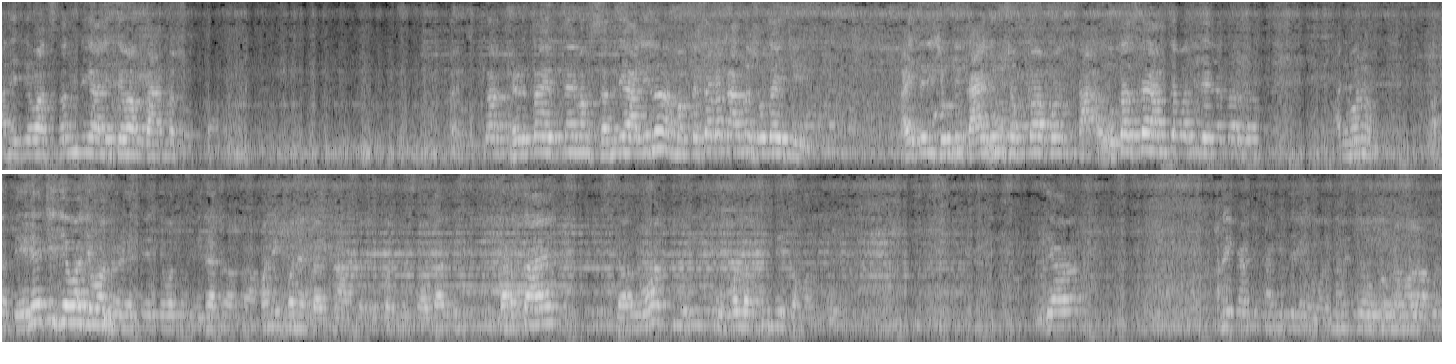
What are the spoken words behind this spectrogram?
आणि जेव्हा संधी आली तेव्हा कारण शोधतात. आणि उपकार फेडता येत नाही मग संधी आली ना मग कशाला कारण शोधायची? काहीतरी शेवटी काय देऊ शकतो आपण? काय होतच काय आमच्या बाजू देण्यासारखं? आणि म्हणून आता देण्याची जेव्हा जेव्हा वेळ येते तेव्हा तो देण्याचा प्रामाणिकपणे प्रयत्न आपल्या सहकार्य करताय. सर्वात मोठी उपलब्धी मी समजतो. उद्या अनेकांनी सांगितले वंदनेच्या उपक्रमाला आपण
